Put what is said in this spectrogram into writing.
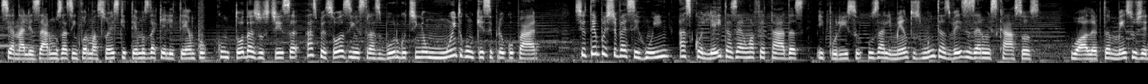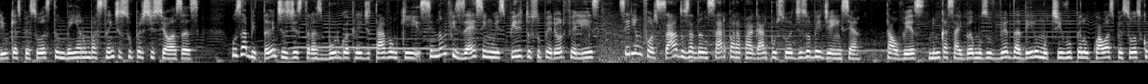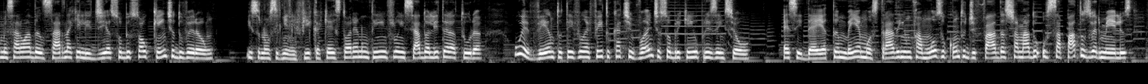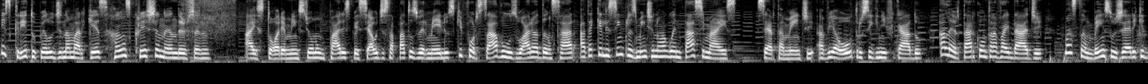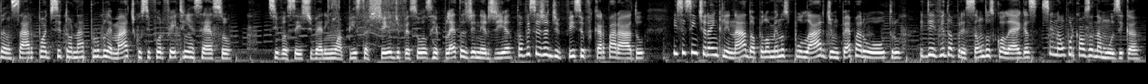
Se analisarmos as informações que temos daquele tempo, com toda a justiça, as pessoas em Estrasburgo tinham muito com que se preocupar. Se o tempo estivesse ruim, as colheitas eram afetadas e por isso os alimentos muitas vezes eram escassos. Waller também sugeriu que as pessoas também eram bastante supersticiosas. Os habitantes de Estrasburgo acreditavam que, se não fizessem um espírito superior feliz, seriam forçados a dançar para pagar por sua desobediência. Talvez nunca saibamos o verdadeiro motivo pelo qual as pessoas começaram a dançar naquele dia sob o sol quente do verão. Isso não significa que a história não tenha influenciado a literatura. O evento teve um efeito cativante sobre quem o presenciou. Essa ideia também é mostrada em um famoso conto de fadas chamado Os Sapatos Vermelhos, escrito pelo dinamarquês Hans Christian Andersen. A história menciona um par especial de sapatos vermelhos que forçava o usuário a dançar até que ele simplesmente não aguentasse mais. Certamente havia outro significado, alertar contra a vaidade, mas também sugere que dançar pode se tornar problemático se for feito em excesso. Se você estiver em uma pista cheia de pessoas repletas de energia, talvez seja difícil ficar parado e se sentirá inclinado a pelo menos pular de um pé para o outro, e devido à pressão dos colegas, se não por causa da música.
